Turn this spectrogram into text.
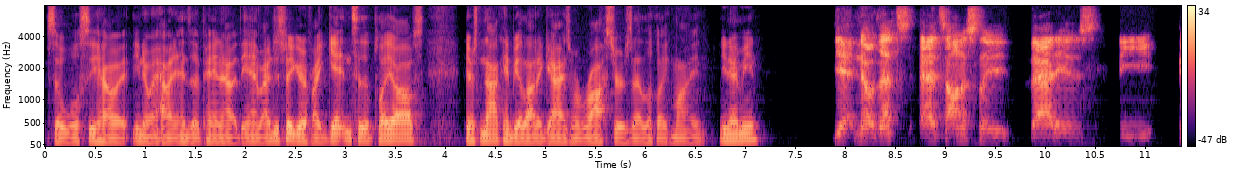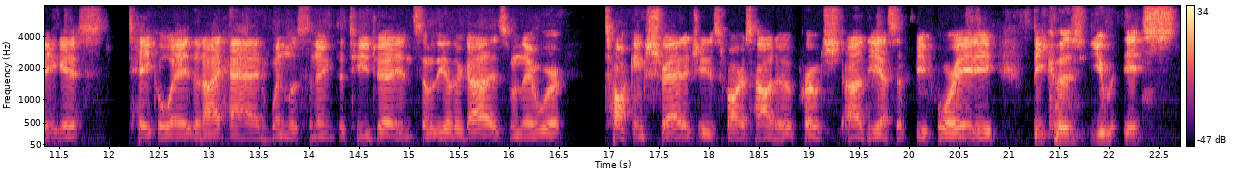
So we'll see how it, you know, how it ends up panning out at the end. But I just figured if I get into the playoffs, there's not going to be a lot of guys with rosters that look like mine. You know what I mean? Yeah, no, that's that's honestly that is the biggest takeaway that I had when listening to TJ and some of the other guys when they were talking strategy as far as how to approach uh, the SFB 480 because you it's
